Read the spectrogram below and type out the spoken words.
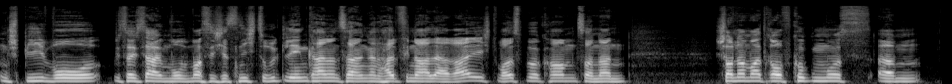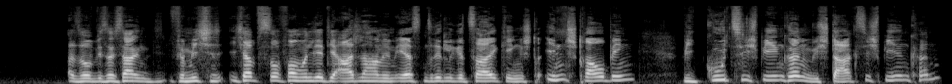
ein Spiel, wo, wie soll ich sagen, wo man sich jetzt nicht zurücklehnen kann und sagen kann, Halbfinale erreicht, Wolfsburg kommt, sondern schon nochmal drauf gucken muss. Ähm, also wie soll ich sagen, für mich, ich habe es so formuliert, die Adler haben im ersten Drittel gezeigt gegen in Straubing, wie gut sie spielen können wie stark sie spielen können.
